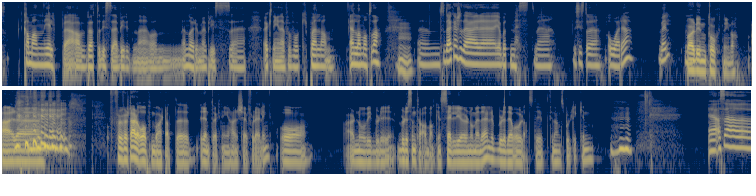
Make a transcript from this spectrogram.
Kan man hjelpe avbøte disse byrdene og den enorme prisøkningene for folk på en eller annen, en eller annen måte, da. Mm. Så det er kanskje det jeg har jobbet mest med det siste året, vel. Hva er din tolkning, da? Er, eh, for det første er det åpenbart at eh, renteøkninger har en skjev fordeling. Og er det noe vi burde Burde sentralbanken selv gjøre noe med det, eller burde det overlates til finanspolitikken? Eh, altså,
